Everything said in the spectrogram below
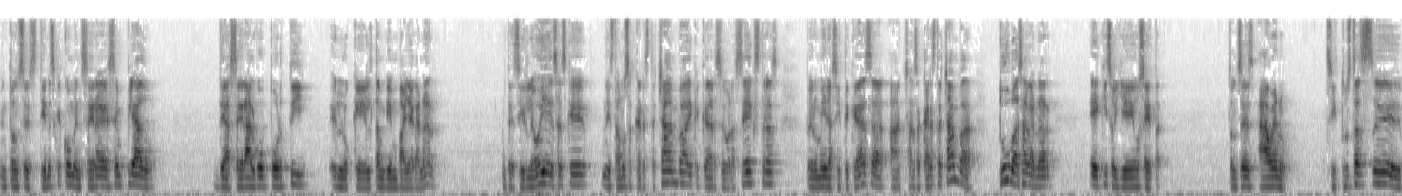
Entonces, tienes que convencer a ese empleado de hacer algo por ti en lo que él también vaya a ganar. Decirle, oye, ¿sabes qué? Necesitamos sacar esta chamba, hay que quedarse horas extras, pero mira, si te quedas a- a sacar esta chamba, tú vas a ganar X o Y o Z. Entonces, ah, bueno, si tú estás eh,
